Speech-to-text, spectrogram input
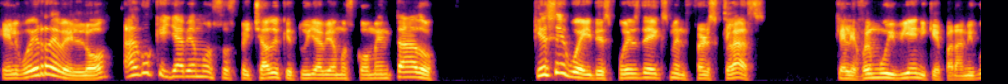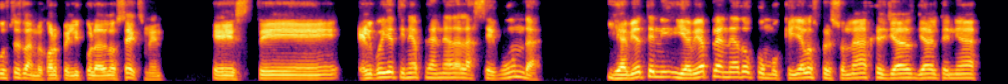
el güey reveló algo que ya habíamos sospechado y que tú ya habíamos comentado. Que ese güey, después de X-Men First Class, que le fue muy bien y que para mi gusto es la mejor película de los X-Men, este, el güey ya tenía planeada la segunda y había, y había planeado como que ya los personajes, ya, ya tenía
